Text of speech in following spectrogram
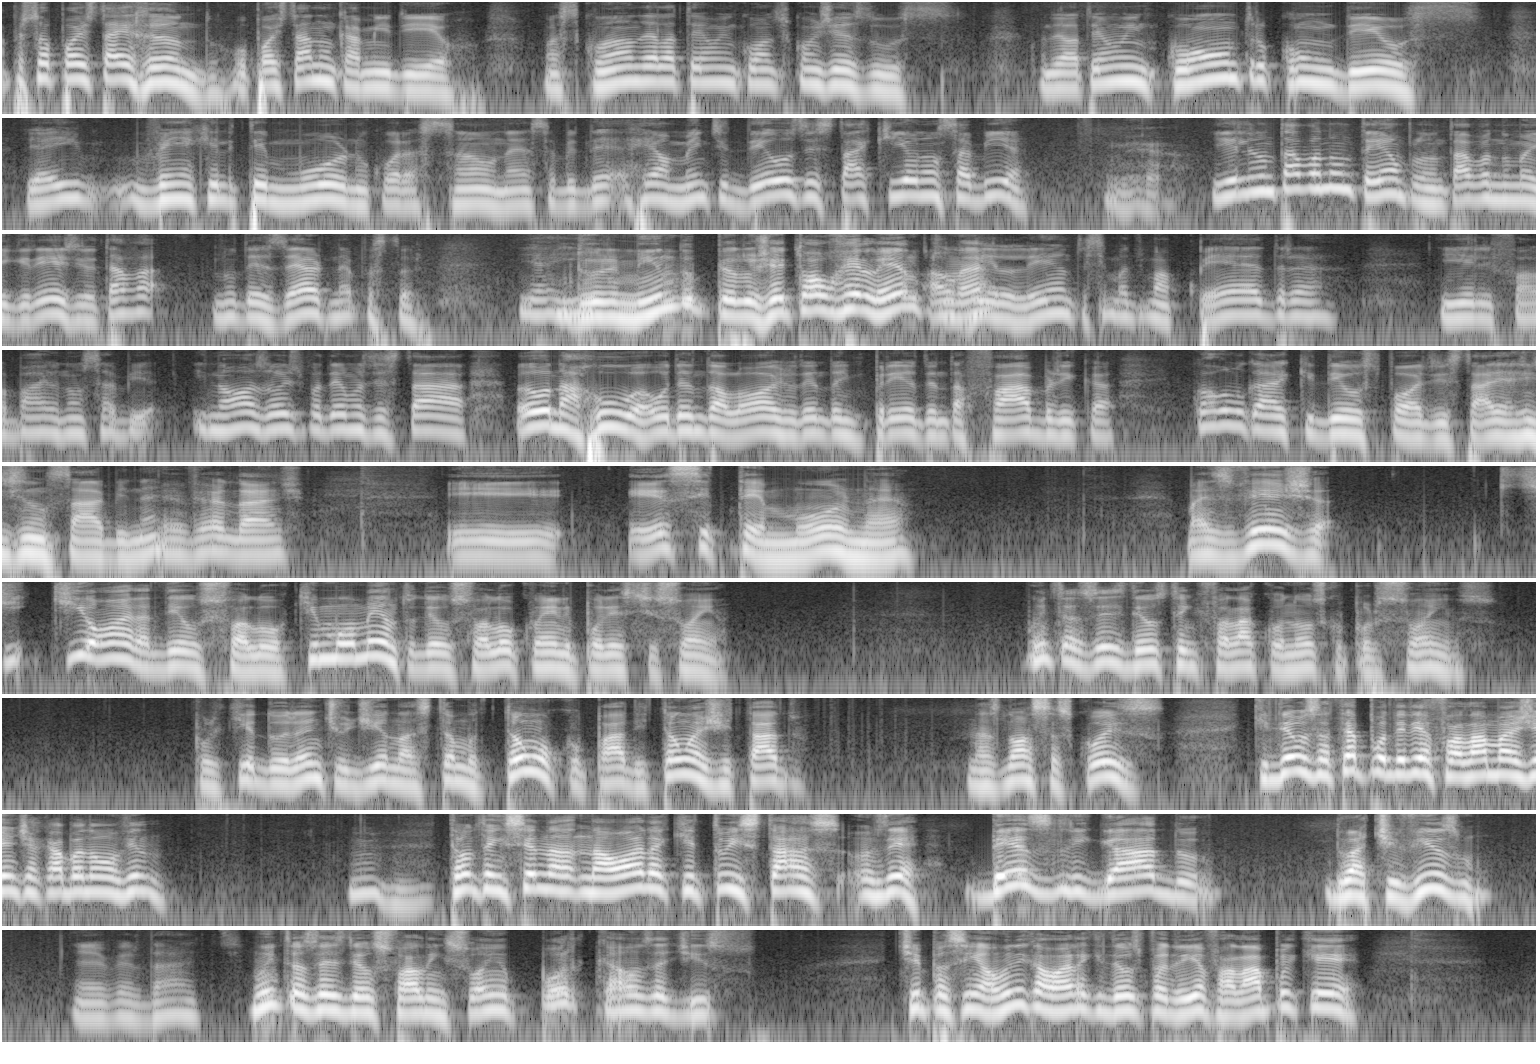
a pessoa pode estar errando, ou pode estar num caminho de erro. Mas quando ela tem um encontro com Jesus, quando ela tem um encontro com Deus, e aí vem aquele temor no coração, né? Saber de- realmente Deus está aqui, eu não sabia. É. E ele não estava num templo, não estava numa igreja, ele estava no deserto, né, pastor? E aí, Dormindo, pelo jeito, ao relento, ao né? relento, em cima de uma pedra, e ele fala, bah, eu não sabia. E nós hoje podemos estar ou na rua, ou dentro da loja, ou dentro da empresa, dentro da fábrica. Qual lugar que Deus pode estar e a gente não sabe, né? É verdade. E esse temor, né? Mas veja, que, que hora Deus falou, que momento Deus falou com ele por este sonho. Muitas vezes Deus tem que falar conosco por sonhos, porque durante o dia nós estamos tão ocupados e tão agitados nas nossas coisas, que Deus até poderia falar, mas a gente acaba não ouvindo. Uhum. Então tem que ser na, na hora que tu estás, vamos dizer, desligado do ativismo, É verdade. Muitas vezes Deus fala em sonho por causa disso. Tipo assim, a única hora que Deus poderia falar porque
